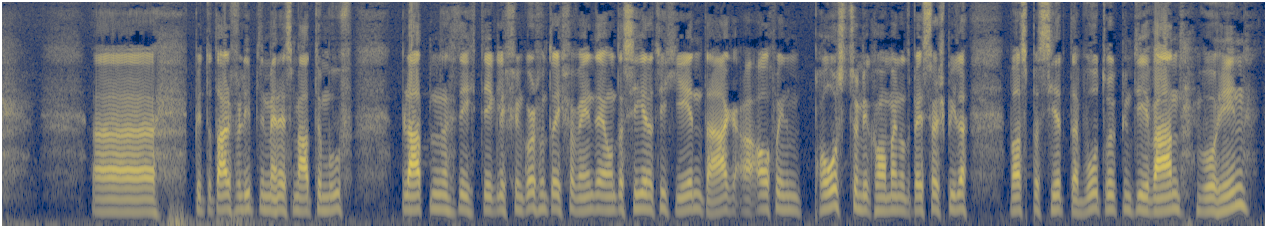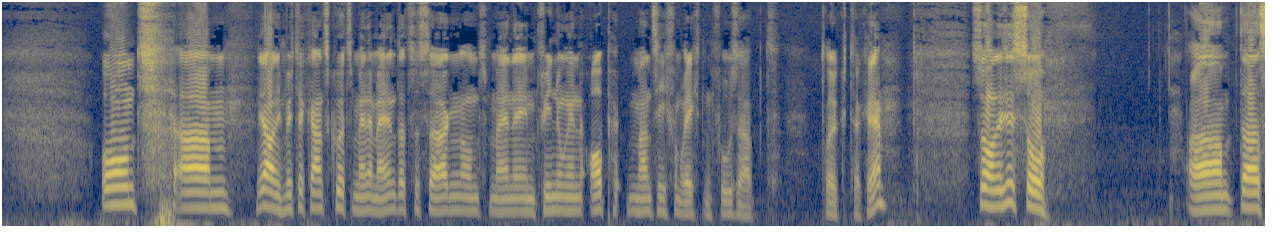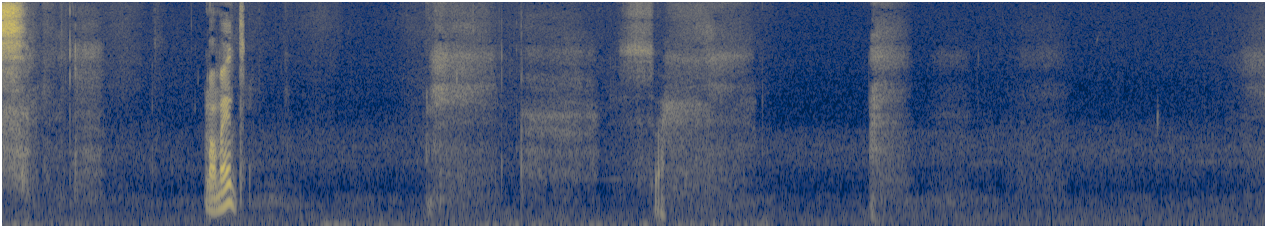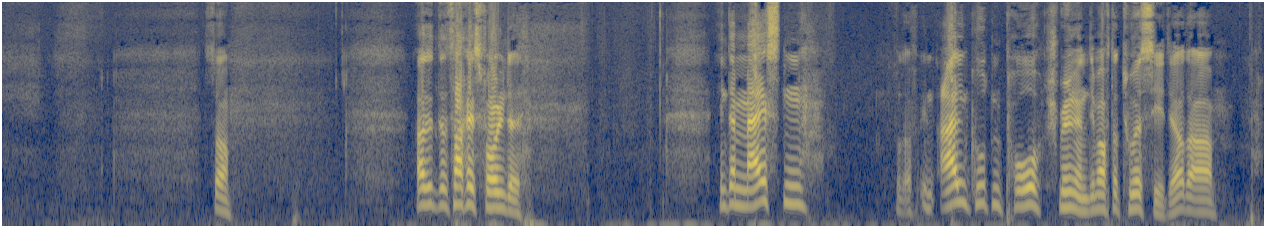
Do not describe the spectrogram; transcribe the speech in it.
Äh, bin total verliebt in meine Smart 2 Move Platten, die ich täglich für den Golfunterricht verwende. Und da sehe ich natürlich jeden Tag, äh, auch wenn Pros zu mir kommen und bessere Spieler, was passiert da, wo drücken die wann, wohin. Und ähm, ja, und ich möchte ganz kurz meine Meinung dazu sagen und meine Empfindungen, ob man sich vom rechten Fuß abdrückt. Okay? So, und es ist so, ähm, dass. Moment. So. Also die Sache ist folgende in den meisten, in allen guten Pro-Schwüngen, die man auf der Tour sieht, ja, oder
